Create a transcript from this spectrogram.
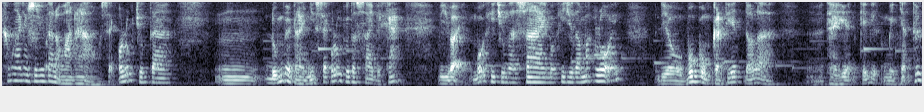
Không ai trong số chúng ta là hoàn hảo. Sẽ có lúc chúng ta đúng việc này nhưng sẽ có lúc chúng ta sai việc khác. Vì vậy, mỗi khi chúng ta sai, mỗi khi chúng ta mắc lỗi, điều vô cùng cần thiết đó là ờ, thể hiện cái việc mình nhận thức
